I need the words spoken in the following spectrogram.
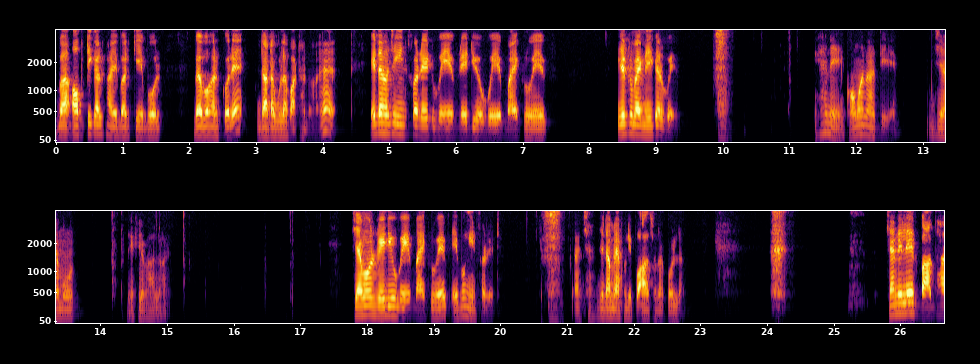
বা অপটিক্যাল ফাইবার কেবল ব্যবহার করে ডাটাগুলো পাঠানো হয় হ্যাঁ? এটা হচ্ছে infrared wave radio wave microwave electromagnetical wave এখানে কমা না দিয়ে যেমন, দেখলে ভালো হয়। যেমন রেডিও ওয়েভ মাইক্রোওয়েভ এবং ইনফ্রারেড আচ্ছা যেটা আমরা এখনই আলোচনা করলাম। চ্যানেলের বাধা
